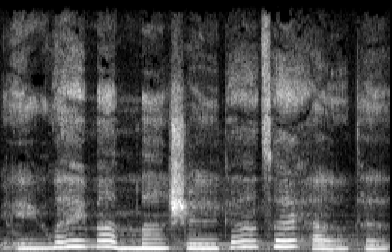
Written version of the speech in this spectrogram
因为慢慢是个最好的。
